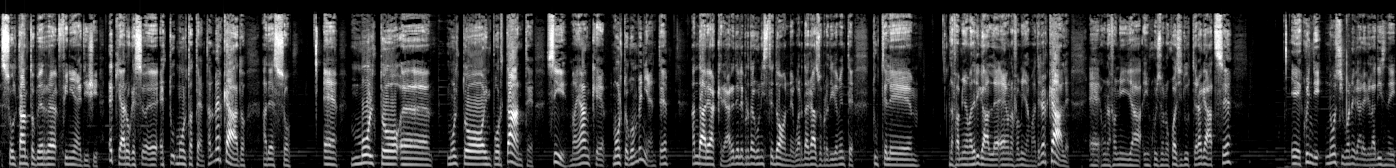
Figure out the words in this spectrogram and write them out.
soltanto per fini etici. È chiaro che eh, è tu- molto attenta al mercato, adesso è molto, eh, molto importante, sì, ma è anche molto conveniente andare a creare delle protagoniste donne. Guarda caso praticamente tutte le la famiglia Madrigal è una famiglia matriarcale, è una famiglia in cui sono quasi tutte ragazze e quindi non si può negare che la Disney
